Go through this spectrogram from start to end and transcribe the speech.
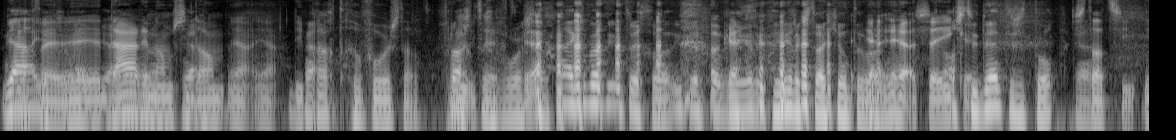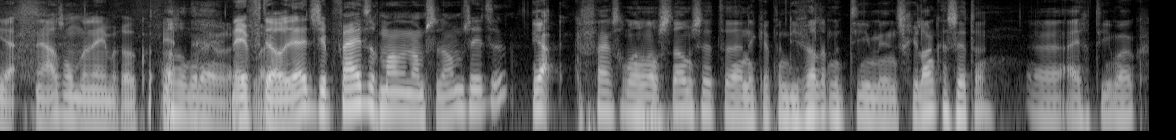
Ja, gelijk. eh, Ja, daar ja, in. Amsterdam. Ja, ja, die prachtige voorstad. prachtige. Ja. ik heb ook Utrecht gewoond. Utrecht Oké. een heerlijk, heerlijk stadje om te wonen. ja, zeker. Als student is het top. Ja. Stadsie. Ja, als ondernemer ook. Als ondernemer. Nee, vertel. Ja, dus je hebt 50 man in Amsterdam zitten. Ja, ik heb 50 man in Amsterdam zitten en ik heb een development team in Sri Lanka zitten. Eh, eigen team ook.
